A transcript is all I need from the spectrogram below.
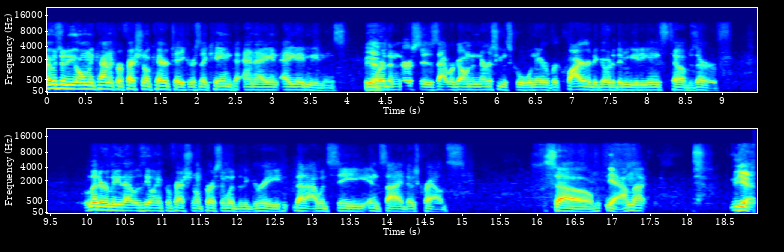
those are the only kind of professional caretakers that came to NA and AA meetings. Yeah. Were the nurses that were going to nursing school and they were required to go to the meetings to observe. Literally, that was the only professional person with a degree that I would see inside those crowds. So yeah, I'm not. Yeah,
